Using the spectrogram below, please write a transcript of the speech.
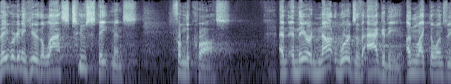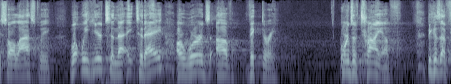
Today, we're going to hear the last two statements from the cross. And, and they are not words of agony, unlike the ones we saw last week. What we hear tonight, today are words of victory, words of triumph. Because of,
